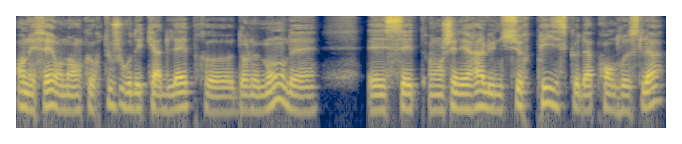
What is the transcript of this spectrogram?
En effet, on a encore toujours des cas de lèpre euh, dans le monde et, c'est en général une surprise que d'apprendre cela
